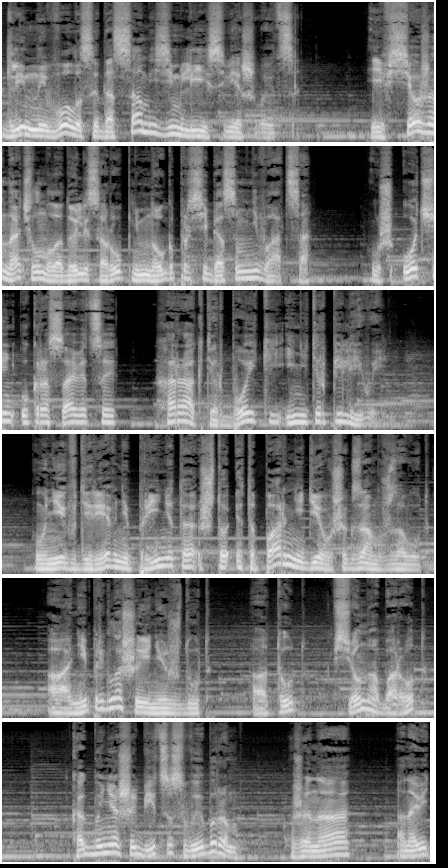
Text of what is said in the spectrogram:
длинные волосы до самой земли свешиваются. И все же начал молодой лесоруб немного про себя сомневаться. Уж очень у красавицы характер бойкий и нетерпеливый. У них в деревне принято, что это парни девушек замуж зовут а они приглашения ждут. А тут все наоборот. Как бы не ошибиться с выбором. Жена, она ведь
